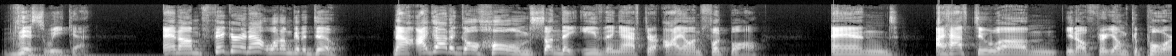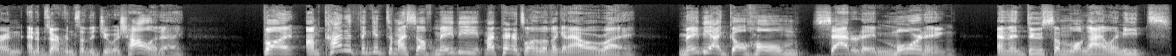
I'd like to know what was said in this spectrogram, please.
this weekend, and I'm figuring out what I'm going to do. Now I got to go home Sunday evening after Ion football, and I have to, um, you know, for Yom Kippur and, and observance of the Jewish holiday. But I'm kind of thinking to myself, maybe my parents only live like an hour away. Maybe I go home Saturday morning and then do some Long Island eats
